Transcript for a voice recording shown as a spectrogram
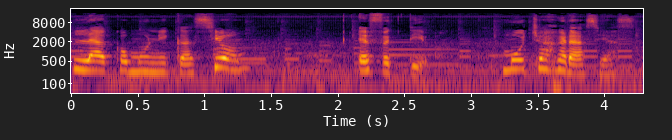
la comunicación efectiva. Muchas gracias.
